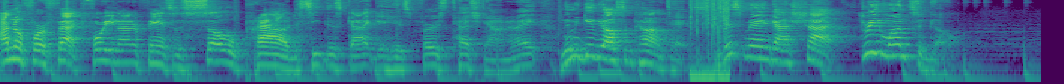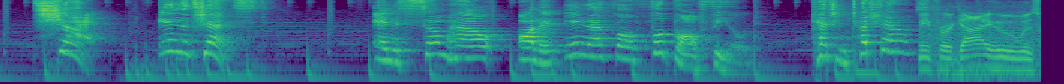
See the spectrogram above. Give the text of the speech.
I know for a fact 49er fans are so proud to see this guy get his first touchdown, all right? Let me give y'all some context. This man got shot three months ago. Shot in the chest. And is somehow on an NFL football field catching touchdowns. I mean, for a guy who was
